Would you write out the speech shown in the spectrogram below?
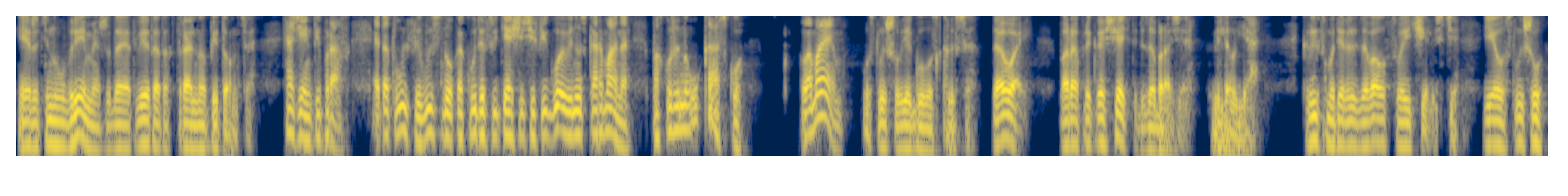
Я же тянул время, ожидая ответа от астрального питомца. «Хозяин, ты прав. Этот лысый высунул какую-то светящуюся фиговину из кармана, похоже на указку. Ломаем?» — услышал я голос крысы. «Давай, пора прекращать это безобразие», — велел я. Крыс материализовал свои челюсти. Я услышал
